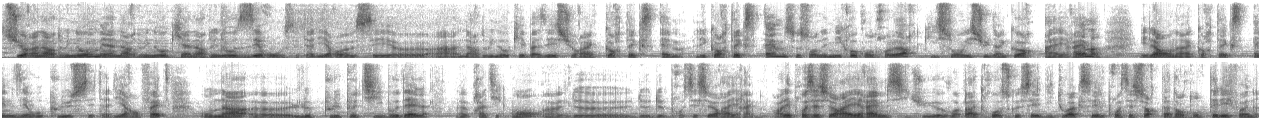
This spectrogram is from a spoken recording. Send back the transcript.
sur un Arduino, mais un Arduino qui est un Arduino 0, c'est-à-dire euh, c'est euh, un Arduino qui est basé sur un Cortex-M. Les Cortex-M, ce sont des microcontrôleurs qui sont issus d'un corps ARM, et là on a un Cortex M0+, c'est-à-dire en fait on a le plus petit modèle euh, pratiquement euh, de, processeurs ARM. Alors les processeurs ARM, si tu vois pas trop ce que c'est, dis-toi que c'est le processeur que tu as dans ton téléphone.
